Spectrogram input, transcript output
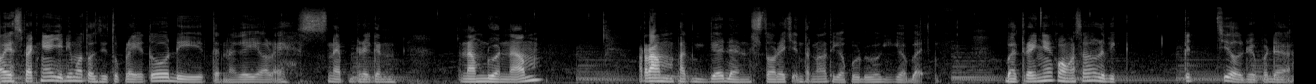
OS speknya jadi Moto Z2 Play itu ditenagai oleh Snapdragon 626 RAM 4GB dan storage internal 32GB baterainya kalau nggak salah lebih kecil daripada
